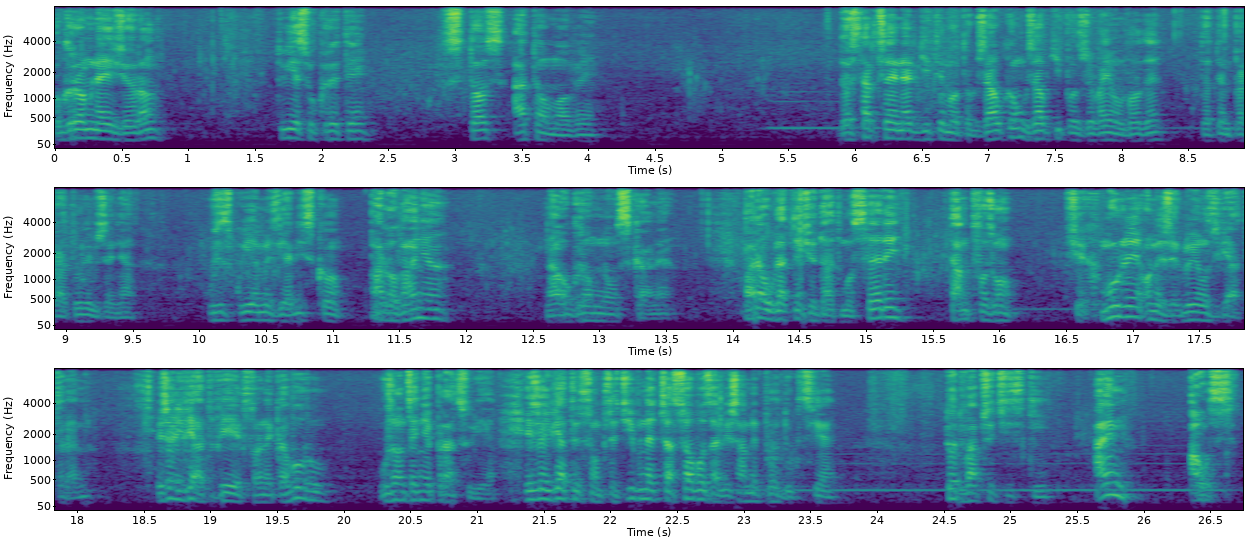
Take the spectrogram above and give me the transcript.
Ogromne jezioro. Tu jest ukryty stos atomowy. Dostarcza energii tym oto grzałkom. Grzałki podgrzewają wodę do temperatury wrzenia. Uzyskujemy zjawisko parowania na ogromną skalę. Para ulatnia się do atmosfery. Tam tworzą się chmury, one żeglują z wiatrem. Jeżeli wiatr wieje w stronę kawuru, urządzenie pracuje. Jeżeli wiatry są przeciwne, czasowo zawieszamy produkcję. Tu dwa przyciski. Ein, aus.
